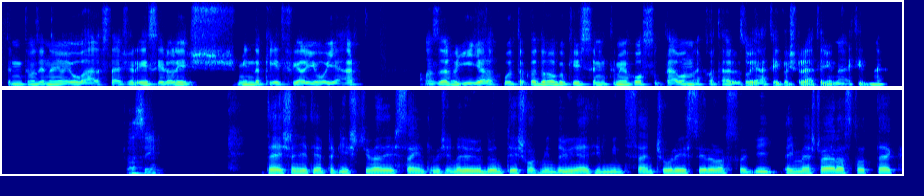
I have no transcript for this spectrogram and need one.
szerintem az egy nagyon jó választás a részéről, és mind a két fél jól járt azzal, hogy így alakultak a dolgok, és szerintem ő hosszú távon meghatározó játékos lehet a Unitednek. Kassi? Teljesen egyetértek Istivel, és szerintem is egy nagyon jó döntés volt mind a United, mind Sancho részéről az, hogy így egymást választották,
